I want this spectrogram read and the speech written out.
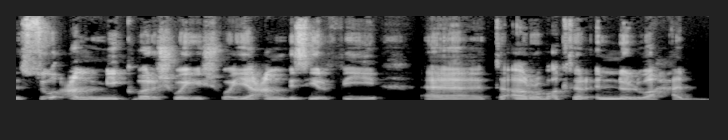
السوق عم يكبر شوي شوي عم بيصير في آه تقرب أكثر إنه الواحد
